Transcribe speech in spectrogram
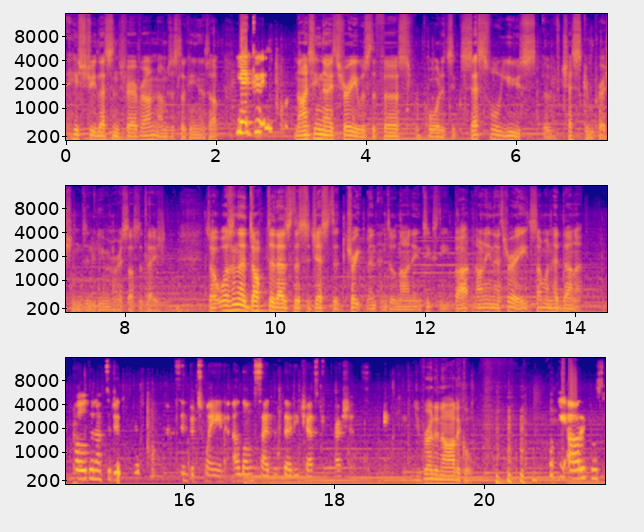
History lesson for everyone. I'm just looking this up. Yeah, good. 1903 was the first reported successful use of chest compressions in human resuscitation. So it wasn't adopted as the suggested treatment until 1960, but 1903 someone had done it. Old enough to do this in between, alongside the 30 chest compressions. Thank you. You've read an article. The articles.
